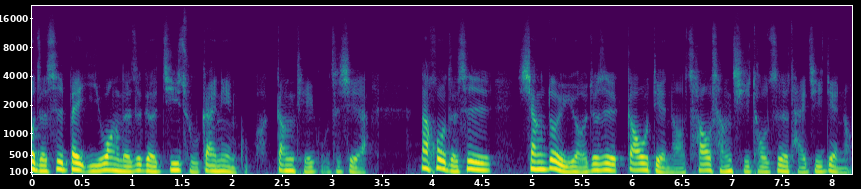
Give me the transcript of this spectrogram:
或者是被遗忘的这个基础概念股啊，钢铁股这些啊，那或者是相对于哦，就是高点哦，超长期投资的台积电哦，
